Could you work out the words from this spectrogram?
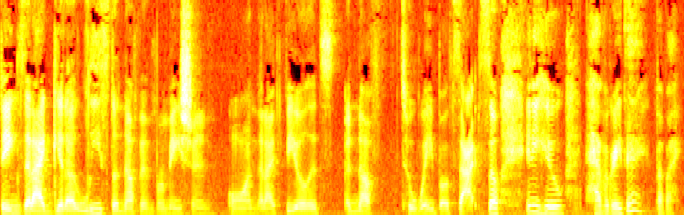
things that I get at least enough information on that I feel it's enough to weigh both sides. So, anywho, have a great day. Bye bye.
